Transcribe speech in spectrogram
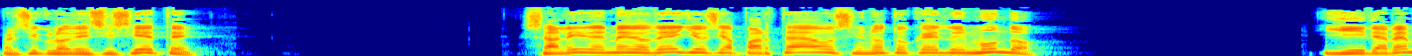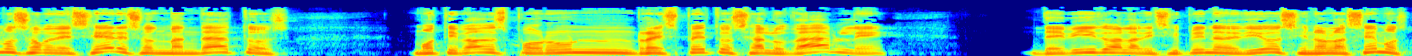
Versículo 17, salid en medio de ellos y apartaos y no toquéis lo inmundo. Y debemos obedecer esos mandatos motivados por un respeto saludable debido a la disciplina de Dios si no lo hacemos.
